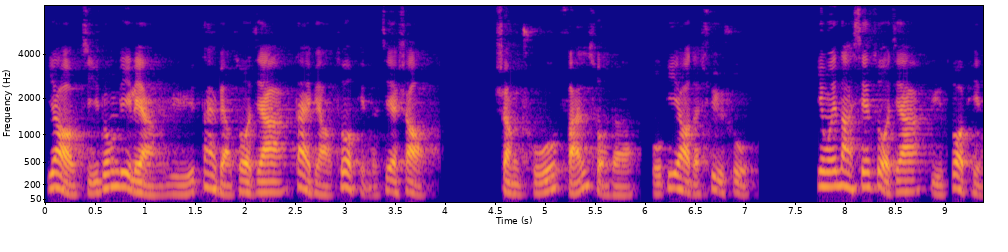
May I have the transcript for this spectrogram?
要集中力量于代表作家、代表作品的介绍，省除繁琐的不必要的叙述，因为那些作家与作品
